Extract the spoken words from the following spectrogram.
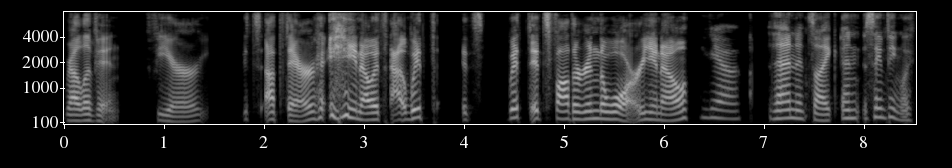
relevant fear. It's up there, you know. It's uh, with it's with its father in the war, you know. Yeah. Then it's like, and same thing with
